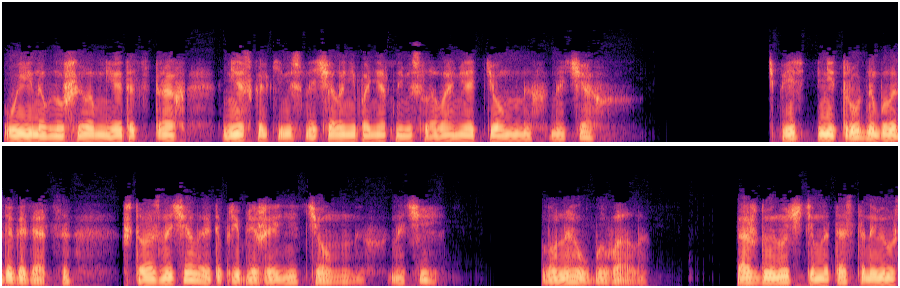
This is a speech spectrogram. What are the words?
Уина внушила мне этот страх несколькими сначала непонятными словами о темных ночах. Теперь нетрудно было догадаться, что означало это приближение темных ночей. Луна убывала. Каждую ночь темнота становилась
